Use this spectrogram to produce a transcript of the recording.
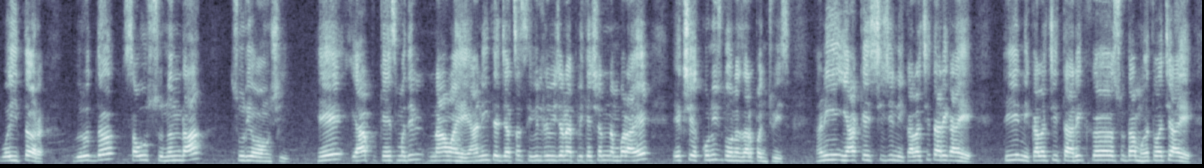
व इतर विरुद्ध सौ सुनंदा सूर्यवंशी. हे या केसमधील नाव आहे आणि ते ज्याचा सिव्हिल रिव्हिजन ॲप्लिकेशन नंबर आहे एकशे एकोणीस दोन हजार पंचवीस. आणि या केसची जी निकालाची तारीख आहे ती निकालाची तारीखसुद्धा महत्त्वाची आहे.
